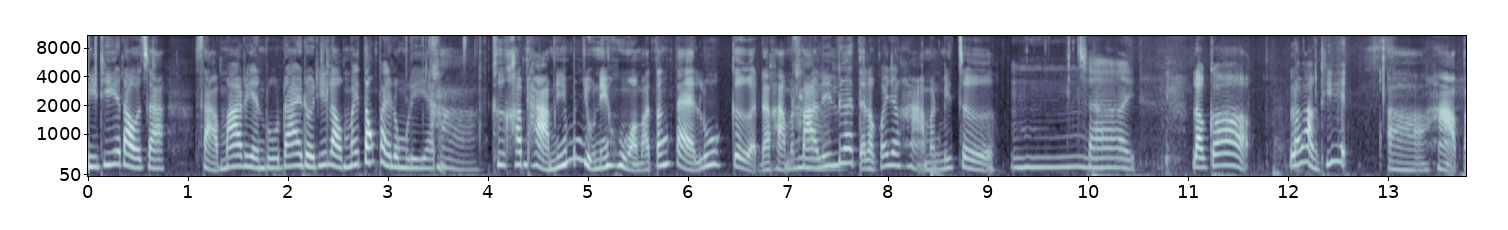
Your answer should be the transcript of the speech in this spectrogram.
นี้ที่เราจะสามารถเรียนรู้ได้โดยที่เราไม่ต้องไปโรงเรียนค่ะคือคำถามนี้มันอยู่ในหัวมาตั้งแต่ลูกเกิดนะคะ มันมาค่ะเรื่อยๆ แต่เราก็ยังหามันไม่เจออืมใช่ แล้วก็ระหว่างที่อ่าหาไป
